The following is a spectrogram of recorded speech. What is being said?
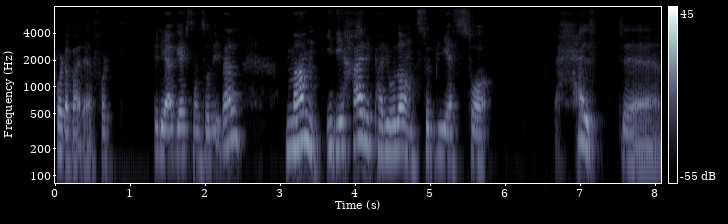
får det bare folk reagere sånn som de vil. Men i de her periodene så blir jeg så helt eh,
